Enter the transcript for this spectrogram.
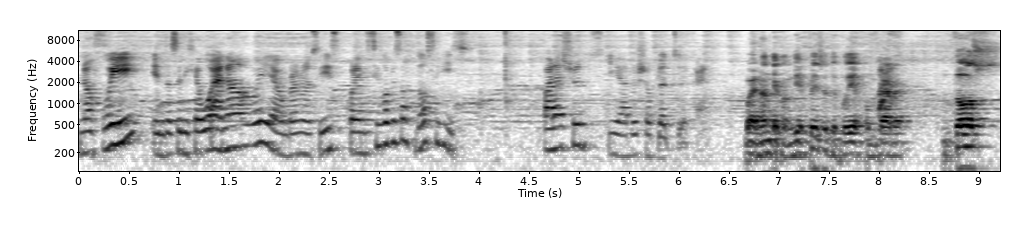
no fui. Y entonces dije, bueno, voy a comprar unos CDs. 45 pesos, dos CDs. Parachutes y Arroyo Float to the. Bueno, antes con 10 pesos te podías comprar dos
